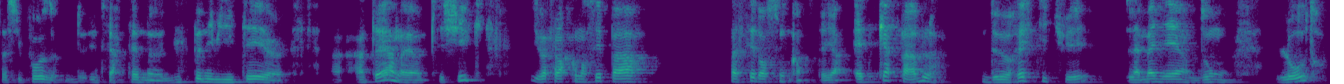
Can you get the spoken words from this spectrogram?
ça suppose une certaine disponibilité euh, interne, euh, psychique. Il va falloir commencer par passer dans son camp, c'est-à-dire être capable de restituer la manière dont l'autre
